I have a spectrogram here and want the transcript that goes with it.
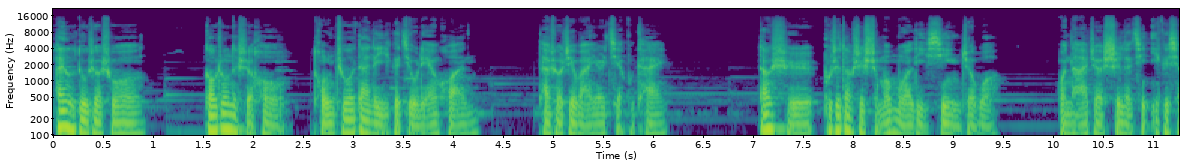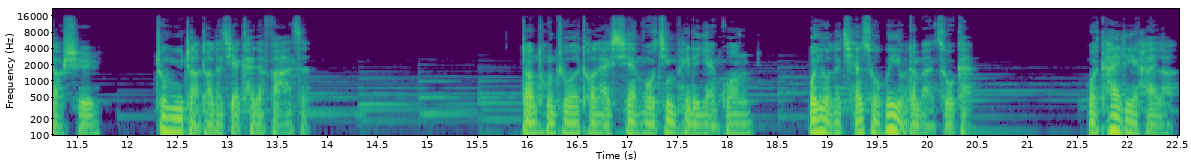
还有读者说，高中的时候同桌带了一个九连环，他说这玩意儿解不开，当时不知道是什么魔力吸引着我，我拿着试了近一个小时，终于找到了解开的法子。当同桌投来羡慕敬佩的眼光。我有了前所未有的满足感，我太厉害了，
